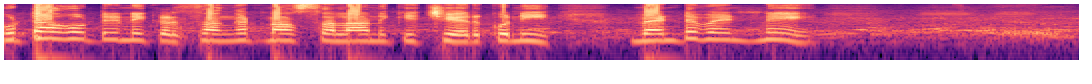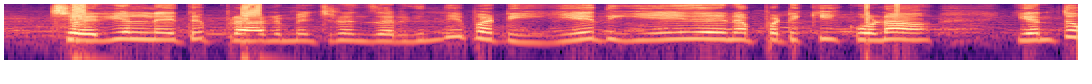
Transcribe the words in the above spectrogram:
హుటాహుటిని ఇక్కడ సంఘటనా స్థలానికి చేరుకుని వెంట వెంటనే చర్యలను అయితే ప్రారంభించడం జరిగింది. బట్ ఏది ఏదైనప్పటికీ కూడా ఎంతో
